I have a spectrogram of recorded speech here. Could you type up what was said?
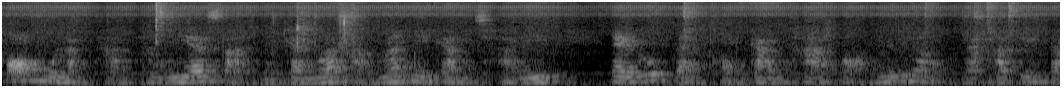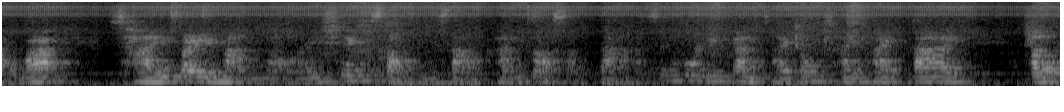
ข้อมูลหลักฐานทางวิทยาศาสตร์เหมือนกันว่าสามารถมีการใช้ในรูปแบบของการทาต่อเนื่องนะคะเพียงแต่ว่าใช้ปริมาณน้อยเช่น 2-3 ครั้งต่อสัปดาห์ ซึ่งพวกนี้การใช้ต้องใช้ภายใต้เอ่อ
